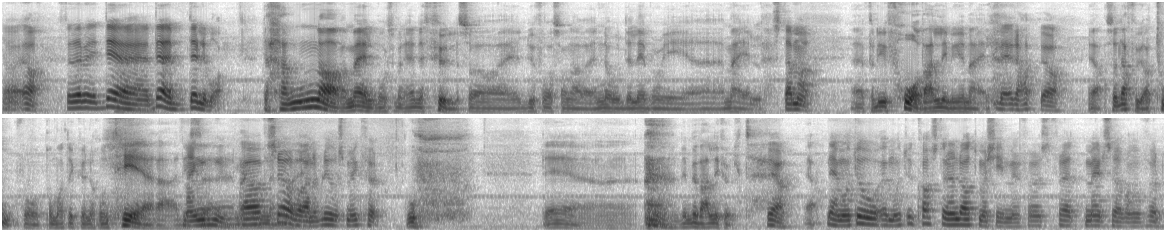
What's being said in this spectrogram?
Ja. så det, det, det, det blir bra. Det hender mailboksen min er full, så eh, du får sånn no delivery-mail. Stemmer. For de får veldig mye mail. Ja. Ja, så derfor vi har to, for å på en måte kunne håndtere disse Mengden. Ja, serverne blir jo smyggfull. Det, det blir veldig fullt. Ja. Ja. Jeg måtte jo, jeg måtte jo kaste den datamaskinen min for, for at mailserveren var full.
